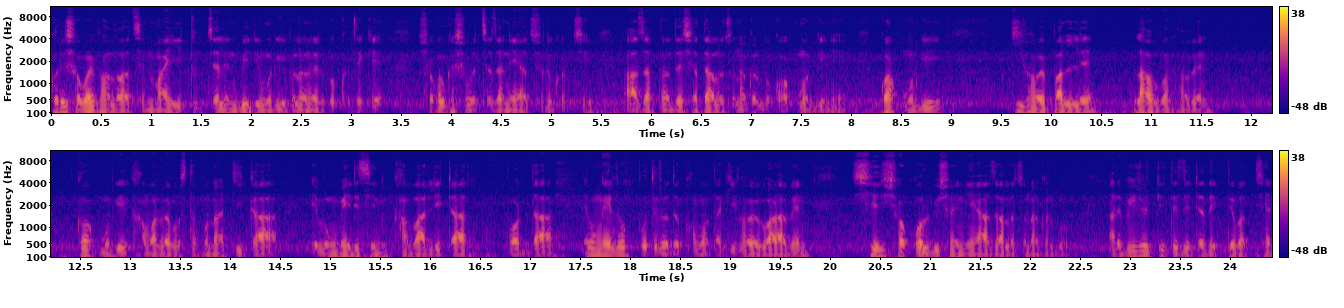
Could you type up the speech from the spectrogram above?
করি সবাই ভালো আছেন। মাই ইউটিউব চ্যানেল বিডি মুরগি পালনের পক্ষ থেকে সকলকে শুভেচ্ছা জানিয়ে আজ শুরু করছি। আজ আপনাদের সাথে আলোচনা করব কক মুরগি নিয়ে। কক মুরগি কীভাবে পাললে লাভবান হবেন? কক মুরগির খামার ব্যবস্থাপনা, টিকা এবং মেডিসিন খাবার, লিটার, পর্দা এবং এর রোগ প্রতিরোধক ক্ষমতা কীভাবে বাড়াবেন, সেই সকল বিষয় নিয়ে আজ আলোচনা করব। আর ভিডিওটিতে যেটা দেখতে পাচ্ছেন,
